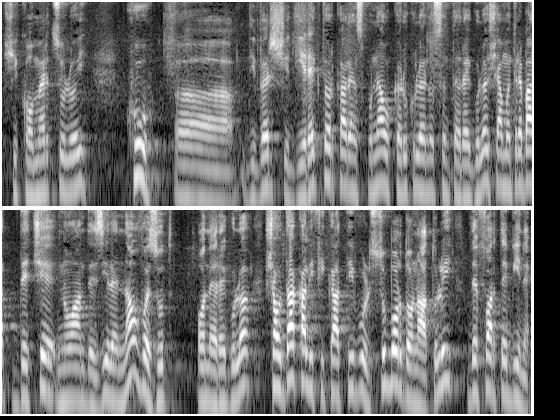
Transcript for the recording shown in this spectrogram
și comerțului cu diversi directori care îmi spuneau că lucrurile nu sunt în regulă și am întrebat de ce 9 ani de zile n-au văzut o neregulă și au dat calificativul subordonatului de foarte bine.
